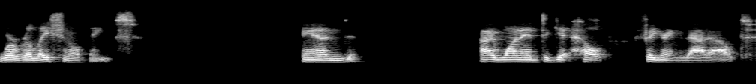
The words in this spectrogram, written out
were relational things. And I wanted to get help figuring that out.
